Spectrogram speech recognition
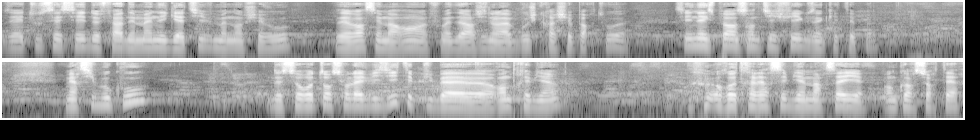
Vous avez tous essayé de faire des mains négatives maintenant chez vous? Vous allez voir, c'est marrant, il hein. faut mettre de l'argile dans la bouche, cracher partout. C'est une expérience scientifique, vous inquiétez pas. Merci beaucoup de ce retour sur la visite et puis bah, rentrez bien. Retraversez bien Marseille, encore sur Terre.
